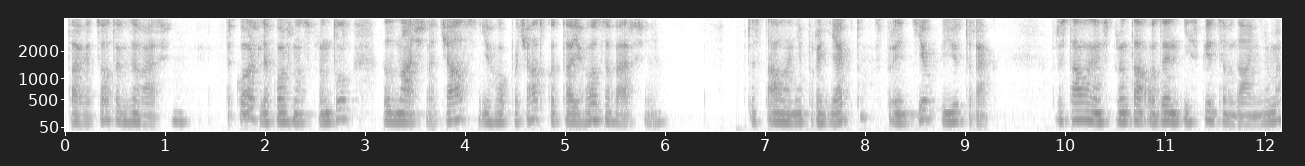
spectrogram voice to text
та відсоток завершення. Також для кожного спринту зазначено час його початку та його завершення. Представлення проєкту спринтів U-Track. Представлення спринта 1 із підзавданнями.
